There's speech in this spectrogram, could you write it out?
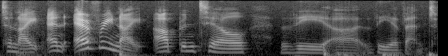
tonight and every night up until the uh, the event.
